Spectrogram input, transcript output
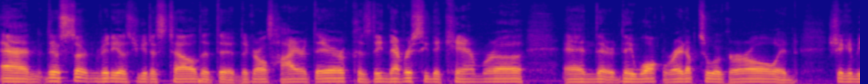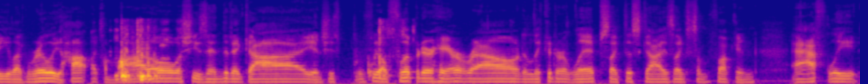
and there's certain videos you could just tell that the the girls hired there because they never see the camera, and they they walk right up to a girl and she can be like really hot like a model. she's into the guy and she's you know flipping her hair around and licking her lips like this guy's like some fucking athlete,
